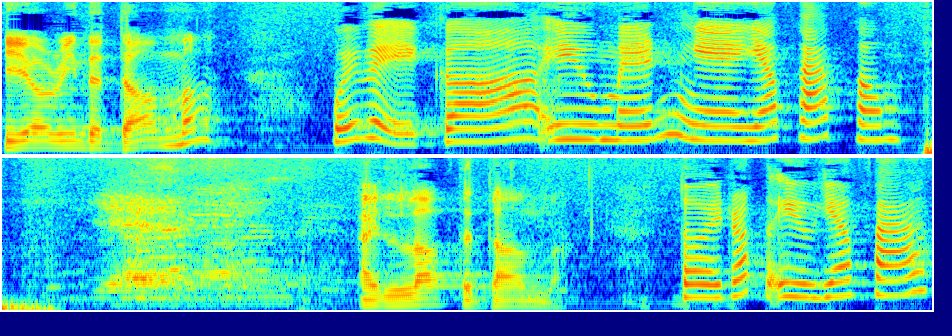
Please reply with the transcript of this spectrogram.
hearing the Dhamma? Quý vị có yêu mến nghe giáo pháp không? I love the Dhamma. Tôi rất yêu giáo pháp.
